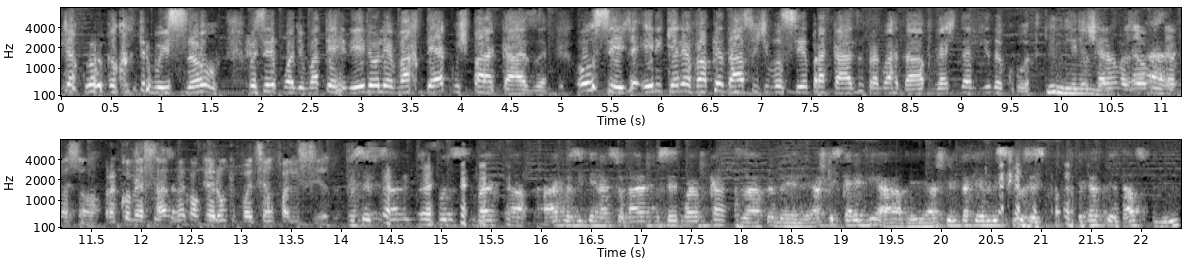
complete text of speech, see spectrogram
De acordo com a contribuição, você pode bater nele ou levar tecos para casa. Ou seja, ele quer levar pedaços de você para casa para guardar pro resto da vida, Corto. Que lindo. Eu quero fazer uma observação. Para começar, não é qualquer um que pode ser um falecido. Você sabe que quando você vai para águas internacionais, você pode casar também, né? Acho que esse cara é viado. Acho que ele tá querendo me excusar. Tá pegando pedaço de mim.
